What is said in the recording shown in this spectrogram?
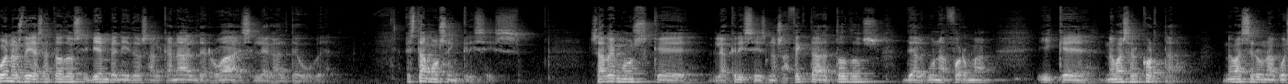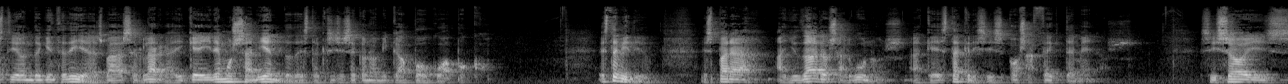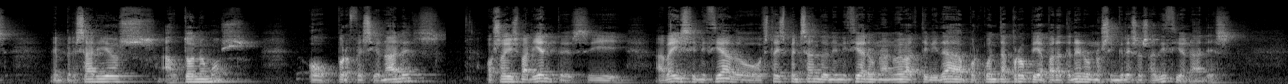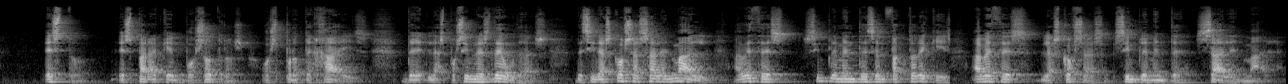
Buenos días a todos y bienvenidos al canal de Ruais Legal TV. Estamos en crisis. Sabemos que la crisis nos afecta a todos de alguna forma y que no va a ser corta, no va a ser una cuestión de 15 días, va a ser larga y que iremos saliendo de esta crisis económica poco a poco. Este vídeo es para ayudaros a algunos a que esta crisis os afecte menos. Si sois empresarios autónomos, o profesionales, o sois valientes y habéis iniciado o estáis pensando en iniciar una nueva actividad por cuenta propia para tener unos ingresos adicionales, esto es para que vosotros os protejáis de las posibles deudas, de si las cosas salen mal, a veces simplemente es el factor X, a veces las cosas simplemente salen mal.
